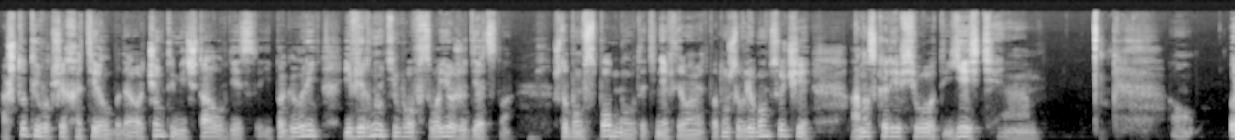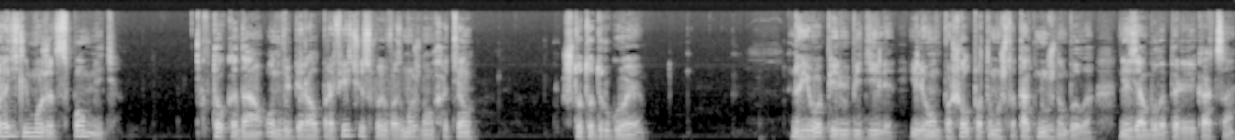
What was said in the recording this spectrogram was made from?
а что ты вообще хотел бы, да, о чем ты мечтал в детстве, и поговорить, и вернуть его в свое же детство, чтобы он вспомнил вот эти некоторые моменты, потому что в любом случае оно, скорее всего, вот есть, э, родитель может вспомнить то, когда он выбирал профессию свою, возможно, он хотел что-то другое, но его переубедили. Или он пошел, потому что так нужно было. Нельзя было перерекаться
